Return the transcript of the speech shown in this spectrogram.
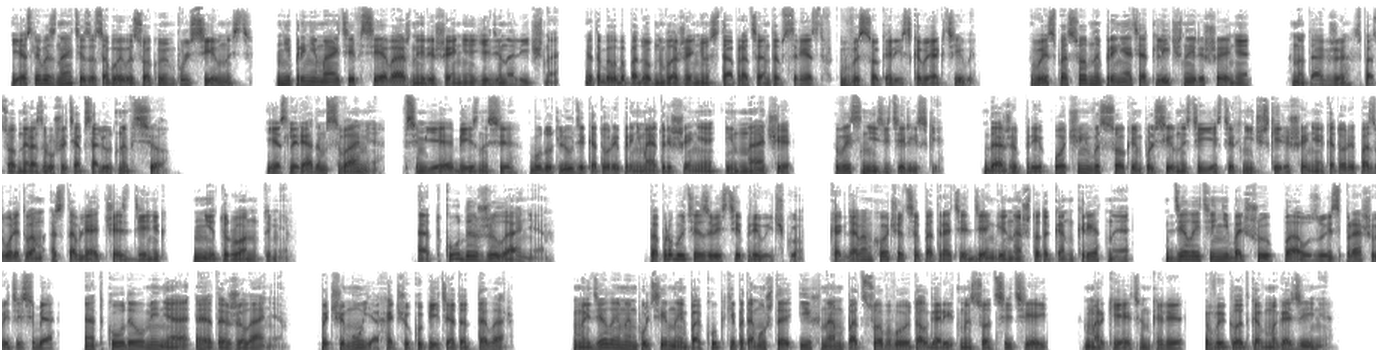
Если вы знаете за собой высокую импульсивность, не принимайте все важные решения единолично. Это было бы подобно вложению 100% средств в высокорисковые активы. Вы способны принять отличные решения, но также способны разрушить абсолютно все. Если рядом с вами, в семье, бизнесе, будут люди, которые принимают решения иначе, вы снизите риски. Даже при очень высокой импульсивности есть технические решения, которые позволят вам оставлять часть денег нетронутыми. Откуда желание? Попробуйте завести привычку. Когда вам хочется потратить деньги на что-то конкретное, делайте небольшую паузу и спрашивайте себя, откуда у меня это желание? Почему я хочу купить этот товар? Мы делаем импульсивные покупки, потому что их нам подсовывают алгоритмы соцсетей, маркетинг или выкладка в магазине.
